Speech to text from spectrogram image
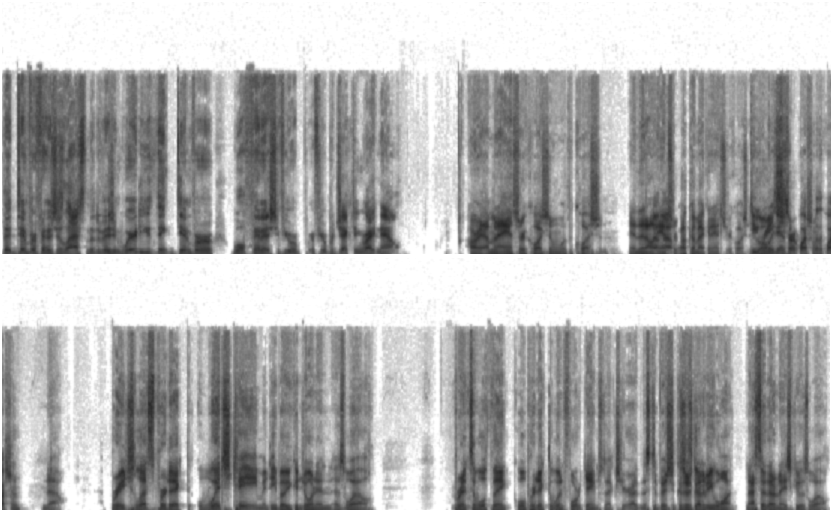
that Denver finishes last in the division. Where do you think Denver will finish if you were if you're projecting right now? All right, I'm going to answer a question with a question, and then I'll Uh-oh. answer. I'll come back and answer your question. Do you always Breech- answer a question with a question? No. Breech. Let's predict which team, and Debo, you can join in as well. Brinson will think will predict to win four games next year in this division because there's going to be one. And I said that on HQ as well.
